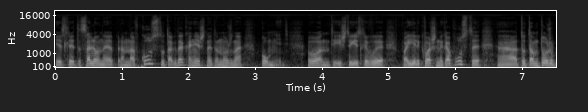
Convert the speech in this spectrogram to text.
если это соленое прям на вкус, то тогда, конечно, это нужно помнить. Вот. И что если вы поели квашеной капусты, а, то там тоже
